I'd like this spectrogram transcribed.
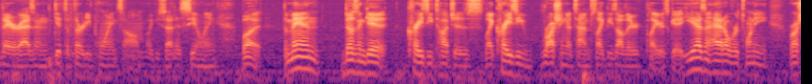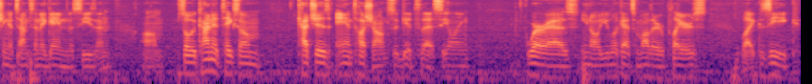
there as in get to 30 points um like you said his ceiling but the man doesn't get crazy touches like crazy rushing attempts like these other players get he hasn't had over 20 rushing attempts in a game this season um so it kind of takes him catches and touchdowns to get to that ceiling whereas you know you look at some other players like Zeke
